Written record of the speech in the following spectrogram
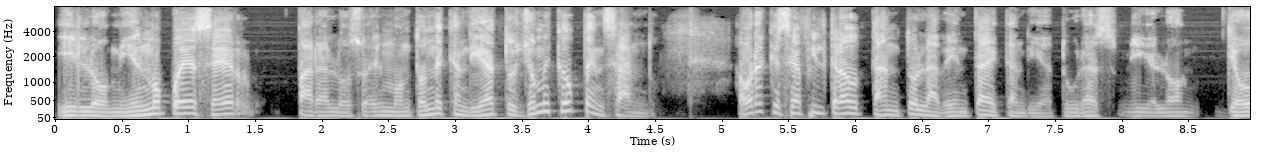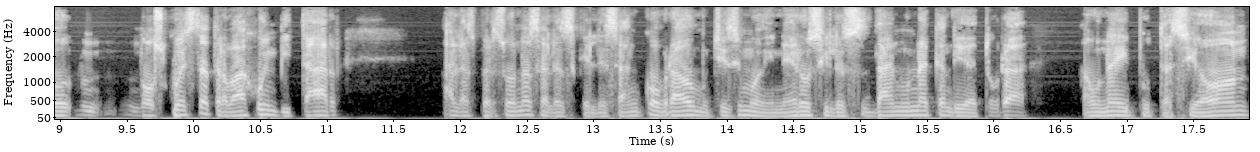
Y lo mismo puede ser para los, el montón de candidatos. Yo me quedo pensando, ahora que se ha filtrado tanto la venta de candidaturas, Miguelón, yo nos cuesta trabajo invitar a las personas a las que les han cobrado muchísimo dinero si les dan una candidatura a una diputación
